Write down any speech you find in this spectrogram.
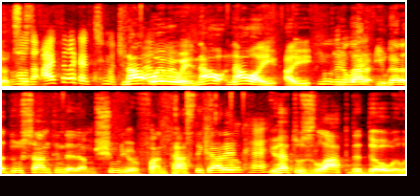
Yeah, Hold just- on. I feel like I have too much. Now, wait, wait, wait. Now, now I, I Move it you away. gotta, you gotta do something that I'm sure you're fantastic at it. Okay. You have to slap the dough a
